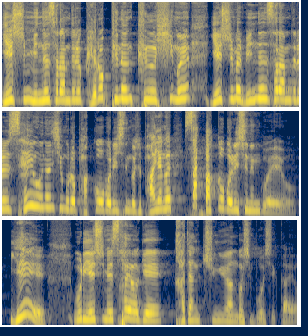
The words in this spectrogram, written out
예수 믿는 사람들을 괴롭히는 그 힘을 예수님을 믿는 사람들을 세우는 힘으로 바꿔버리시는 것이 방향을 싹 바꿔버리시는 거예요. 예. 우리 예수님의 사역의 가장 중요한 것이 무엇일까요?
